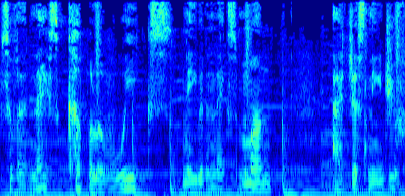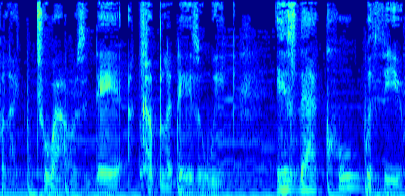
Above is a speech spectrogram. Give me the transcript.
So for the next couple of weeks, maybe the next month, I just need you for like two hours a day, a couple of days a week. Is that cool with you?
